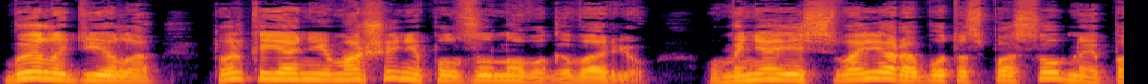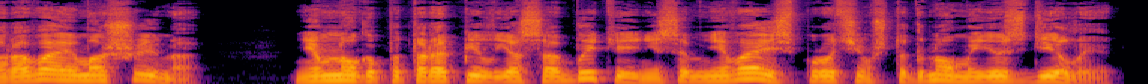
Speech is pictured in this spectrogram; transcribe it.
Было дело, только я не о машине Ползунова говорю. У меня есть своя работоспособная паровая машина. Немного поторопил я события, не сомневаясь, впрочем, что гном ее сделает.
